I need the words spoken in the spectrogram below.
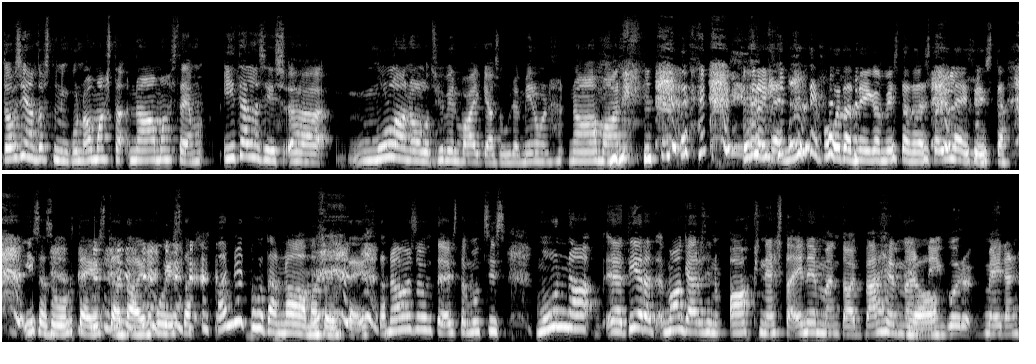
Tosiaan tuosta niin kuin omasta naamasta, ja itsellä siis, äh, mulla on ollut hyvin vaikea suhde minun naamaani. Eri... Nyt ei puhuta niin kuin mistä tällaista yleisistä isäsuhteista tai muista, vaan nyt puhutaan naamasuhteista. Naamasuhteista, mutta siis mun, na- tiedät, mä oon kärsinyt aknesta enemmän tai vähemmän niin kuin meidän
